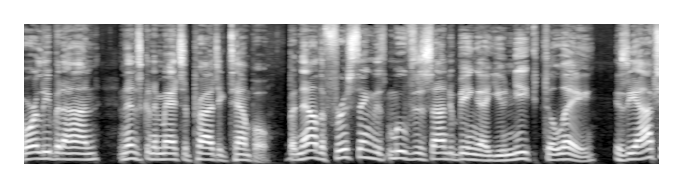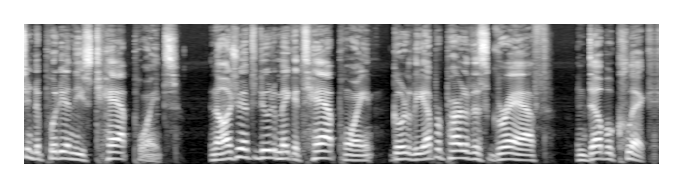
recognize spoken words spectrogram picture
or leave it on, and then it's going to match the project tempo. But now the first thing that moves this on to being a unique delay is the option to put in these tap points. And all you have to do to make a tap point, go to the upper part of this graph and double click.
